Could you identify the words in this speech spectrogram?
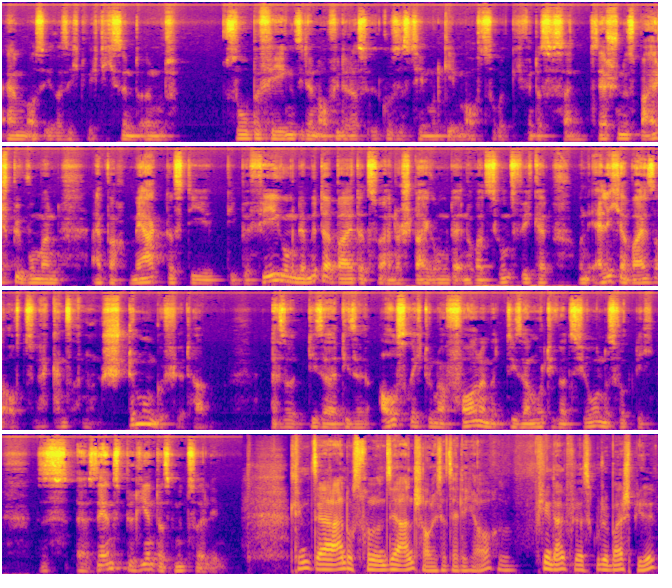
ähm, aus ihrer Sicht wichtig sind und so befähigen sie dann auch wieder das Ökosystem und geben auch zurück. Ich finde, das ist ein sehr schönes Beispiel, wo man einfach merkt, dass die, die Befähigung der Mitarbeiter zu einer Steigerung der Innovationsfähigkeit und ehrlicherweise auch zu einer ganz anderen Stimmung geführt haben. Also dieser, diese Ausrichtung nach vorne mit dieser Motivation ist wirklich, ist äh, sehr inspirierend, das mitzuerleben. Klingt sehr eindrucksvoll und sehr anschaulich tatsächlich auch. Also vielen Dank für das gute Beispiel.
